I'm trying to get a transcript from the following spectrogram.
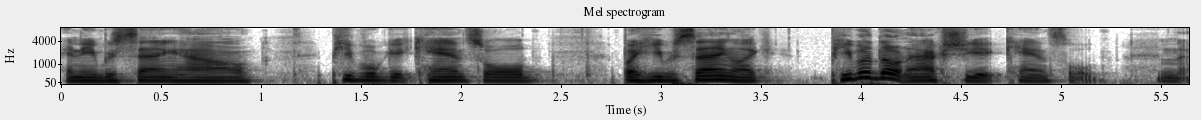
and he was saying how people get canceled, but he was saying like people don't actually get canceled. No.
